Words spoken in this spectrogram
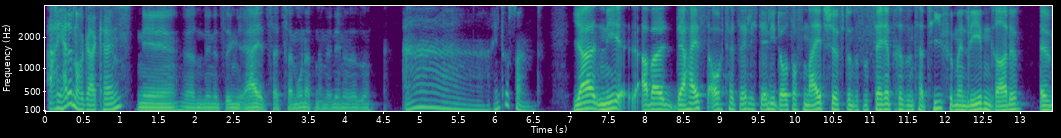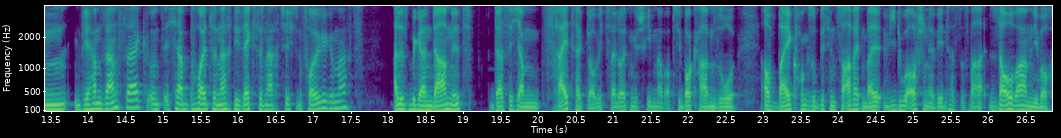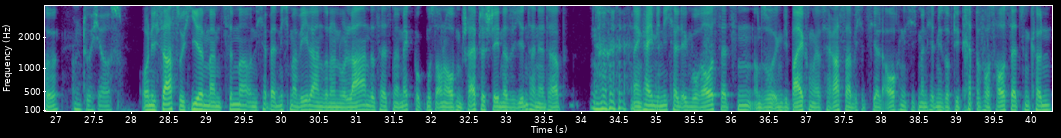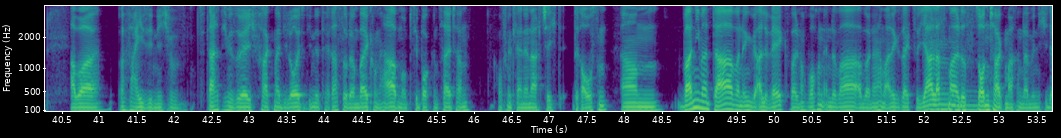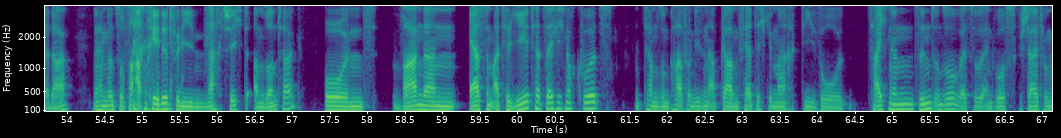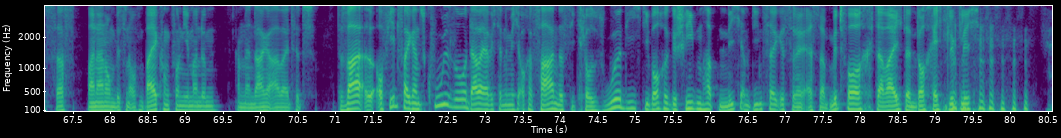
Ach, ich hatte noch gar keinen. Nee, wir haben den jetzt irgendwie, ja, jetzt seit zwei Monaten haben wir den oder so. Ah, interessant. Ja, nee, aber der heißt auch tatsächlich Daily Dose of Night Shift und das ist sehr repräsentativ für mein Leben gerade. Ähm, wir haben Samstag und ich habe heute Nacht die sechste Nachtschicht in Folge gemacht. Alles begann damit, dass ich am Freitag, glaube ich, zwei Leuten geschrieben habe, ob sie Bock haben, so auf Balkon so ein bisschen zu arbeiten, weil, wie du auch schon erwähnt hast, es war sauwarm die Woche. Und durchaus. Und ich saß so hier in meinem Zimmer und ich habe ja nicht mal WLAN, sondern nur LAN. Das heißt, mein MacBook muss auch noch auf dem Schreibtisch stehen, dass ich Internet habe. Dann kann ich mich nicht halt irgendwo raussetzen und so irgendwie Balkon oder Terrasse habe ich jetzt hier halt auch nicht. Ich meine, ich hätte mich so auf die Treppe vors Haus setzen können, aber weiß ich nicht. Da dachte ich mir so, ja, ich frage mal die Leute, die eine Terrasse oder einen Balkon haben, ob sie Bock und Zeit haben auf eine kleine Nachtschicht draußen. Ähm, war niemand da, waren irgendwie alle weg, weil noch Wochenende war, aber dann haben alle gesagt so, ja, lass mal das Sonntag machen, dann bin ich wieder da. Dann haben wir uns so verabredet für die Nachtschicht am Sonntag und waren dann erst im Atelier tatsächlich noch kurz und haben so ein paar von diesen Abgaben fertig gemacht, die so Zeichnen sind und so, weißt du, Entwurfsgestaltungsstuff. Waren da noch ein bisschen auf dem Balkon von jemandem, haben dann da gearbeitet. Das war äh, auf jeden Fall ganz cool so. Dabei habe ich dann nämlich auch erfahren, dass die Klausur, die ich die Woche geschrieben habe, nicht am Dienstag ist, sondern erst am Mittwoch. Da war ich dann doch recht glücklich.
